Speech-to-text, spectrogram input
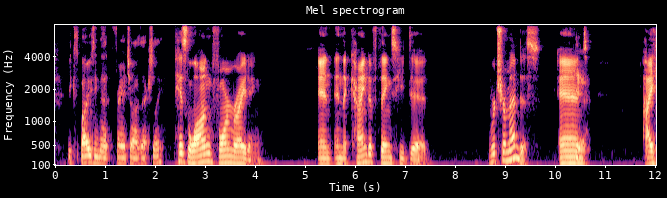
exposing that franchise. Actually, his long form writing and and the kind of things he did were tremendous. And yeah. I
